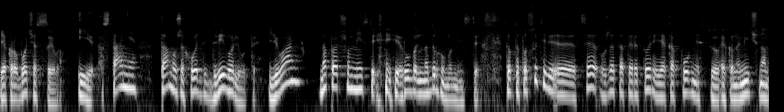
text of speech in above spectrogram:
як робоча сила. І останнє там уже ходять дві валюти: юань. На першому місці і рубль на другому місці. Тобто, по суті, це вже та територія, яка повністю економічно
